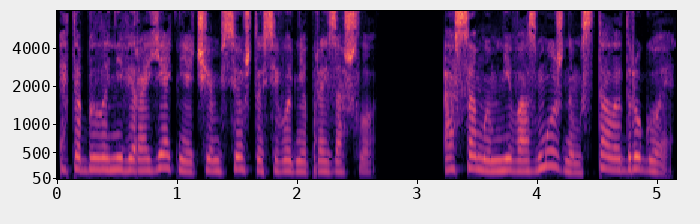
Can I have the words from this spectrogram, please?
это было невероятнее, чем все, что сегодня произошло. А самым невозможным стало другое.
